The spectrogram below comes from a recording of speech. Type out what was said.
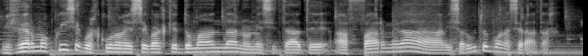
Mi fermo qui, se qualcuno avesse qualche domanda non esitate a farmela, vi saluto e buona serata.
